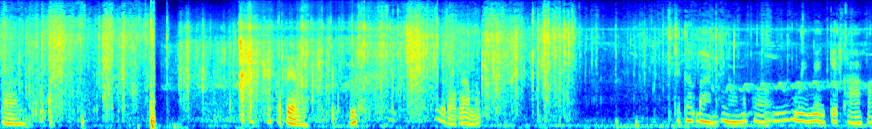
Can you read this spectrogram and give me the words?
ใช่กระเปียงนี่ดอกงามเนาะจะกลับบ้านพี่น้องมาพอมือเม่งเก็ดขาเขา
